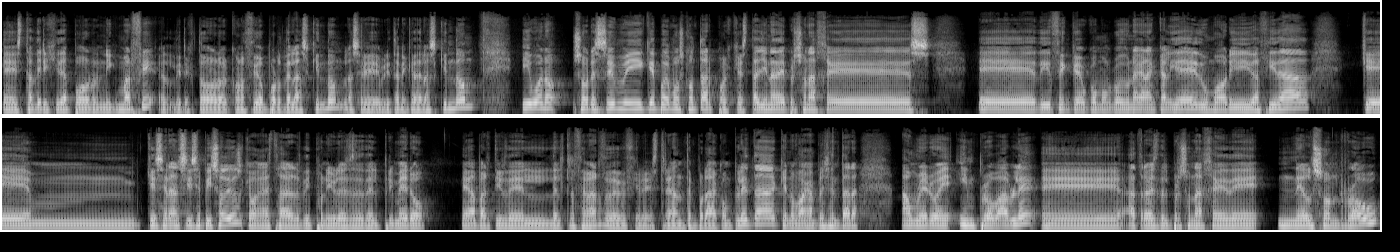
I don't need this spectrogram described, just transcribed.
Eh, está dirigida por Nick Murphy, el director conocido por The Last Kingdom, la serie británica The Last Kingdom. Y bueno, sobre Simi, ¿qué podemos contar? Pues que está llena de personajes, eh, dicen que como de una gran calidad, de humor y vivacidad. Que, mm, que serán seis episodios que van a estar disponibles desde el primero a partir del, 13 de marzo, es decir, estrenan temporada completa, que nos van a presentar a un héroe improbable eh, a través del personaje de Nelson Rowe,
